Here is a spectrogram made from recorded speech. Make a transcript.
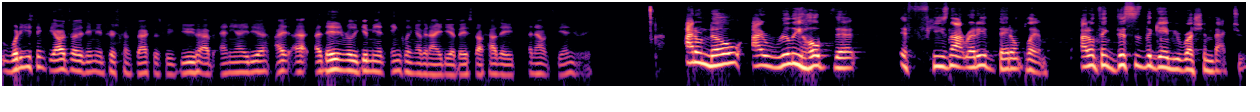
what do you think the odds are that Dameon Pierce comes back this week? Do you have any idea? I, I they didn't really give me an inkling of an idea based off how they announced the injury. I don't know. I really hope that if he's not ready, they don't play him. I don't think this is the game you rush him back to.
